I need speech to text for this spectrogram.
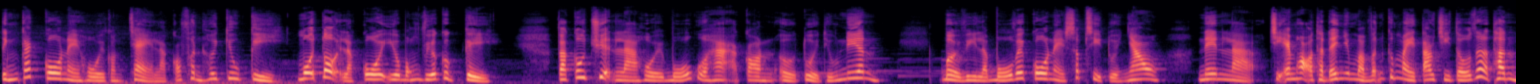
tính cách cô này hồi còn trẻ là có phần hơi kiêu kỳ. Mỗi tội là cô ấy yêu bóng vía cực kỳ. Và câu chuyện là hồi bố của Hạ còn ở tuổi thiếu niên bởi vì là bố với cô này sắp xỉ tuổi nhau nên là chị em họ thật đấy nhưng mà vẫn cứ mày tao trí tớ rất là thân.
